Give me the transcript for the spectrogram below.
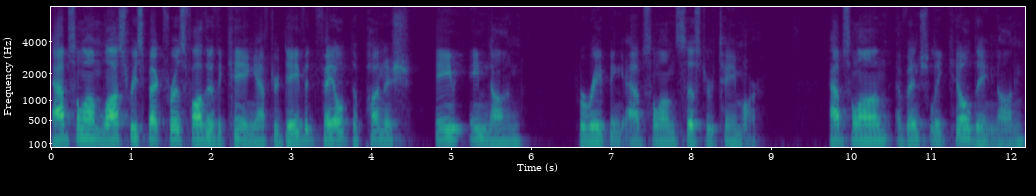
Absalom lost respect for his father, the king, after David failed to punish Amnon for raping Absalom's sister, Tamar. Absalom eventually killed Amnon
